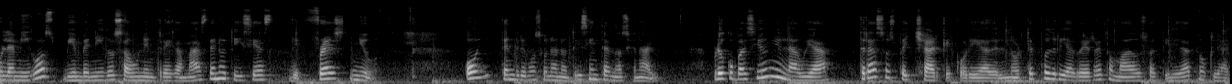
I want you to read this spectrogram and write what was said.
Hola amigos, bienvenidos a una entrega más de noticias de Fresh News. Hoy tendremos una noticia internacional. Preocupación en la OEA tras sospechar que Corea del Norte podría haber retomado su actividad nuclear.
